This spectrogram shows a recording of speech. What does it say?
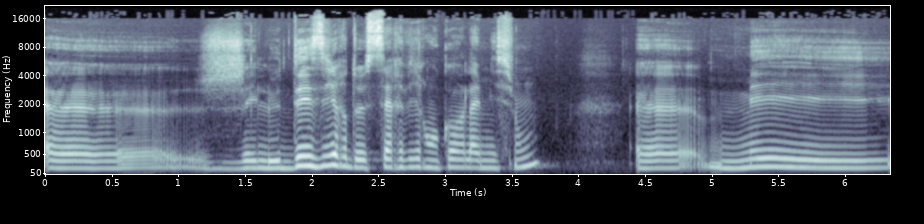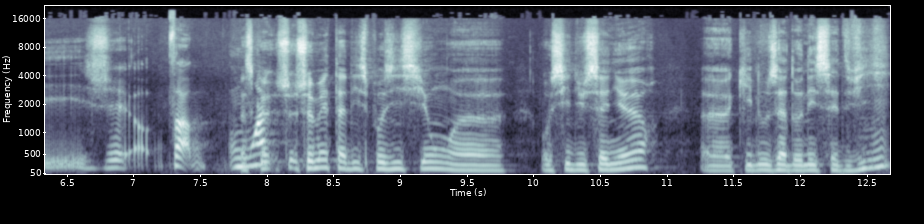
J'ai le désir de servir encore la mission. mais je, enfin, Parce que se, mettre à disposition aussi du Seigneur, euh, qui nous a donné cette vie, mhm.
